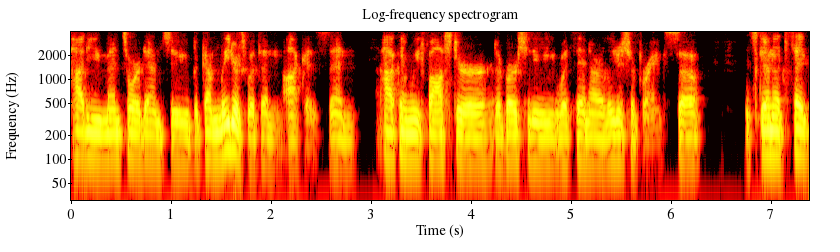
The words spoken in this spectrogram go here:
how do you mentor them to become leaders within AAHKS? And how can we foster diversity within our leadership ranks? So it's going to take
